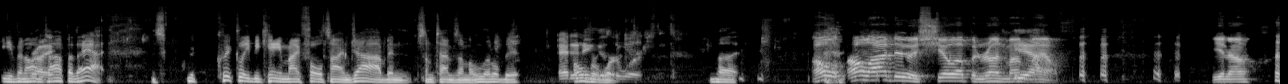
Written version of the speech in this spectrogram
even on Right. top of that. It's quick, quickly became my full time job, and sometimes I'm a little bit, Editing Overworked. is the worst. but All all I do is show up and run my Yeah. mouth. you know.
